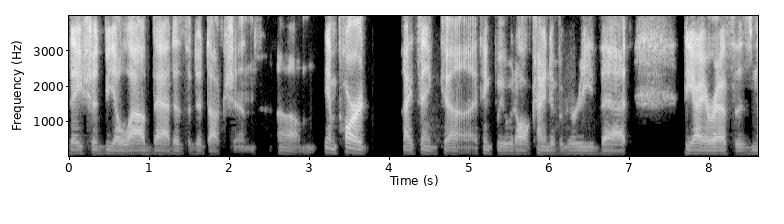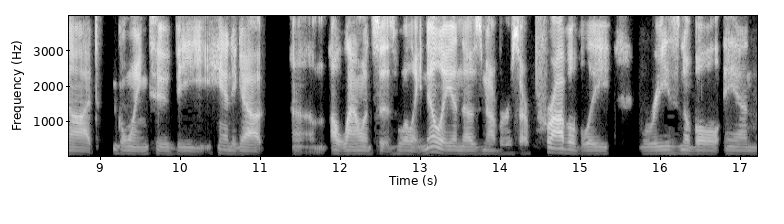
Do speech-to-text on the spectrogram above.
they should be allowed that as a deduction. Um, in part I think uh, I think we would all kind of agree that the IRS is not going to be handing out um, allowances willy nilly, and those numbers are probably reasonable and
